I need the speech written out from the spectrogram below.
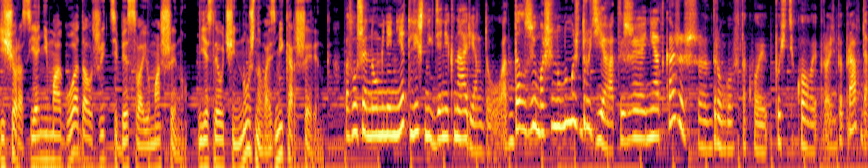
Еще раз, я не могу одолжить тебе свою машину. Если очень нужно, возьми каршеринг. Послушай, ну у меня нет лишних денег на аренду. Одолжи машину, ну мы ж друзья. Ты же не откажешь э, другу в такой пустяковой просьбе, правда?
